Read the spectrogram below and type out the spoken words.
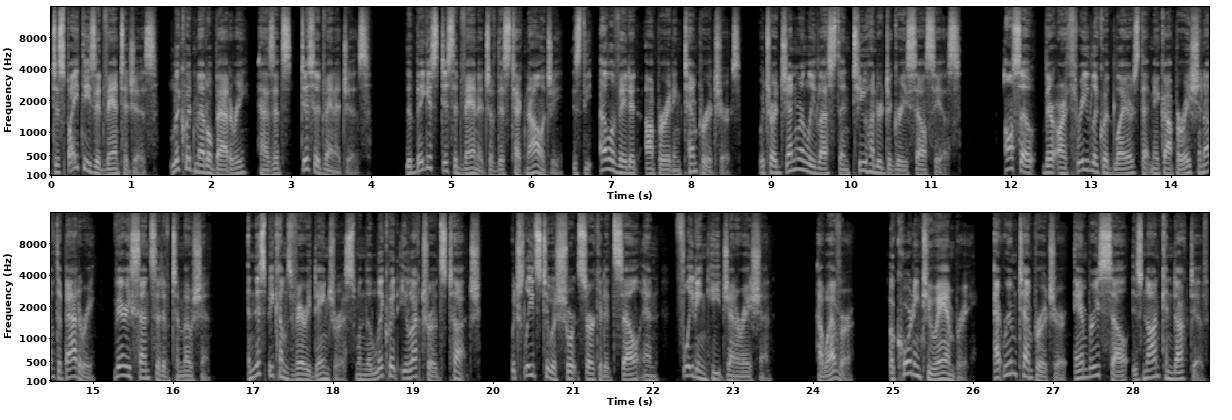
Despite these advantages, liquid metal battery has its disadvantages. The biggest disadvantage of this technology is the elevated operating temperatures, which are generally less than 200 degrees Celsius. Also, there are three liquid layers that make operation of the battery very sensitive to motion, and this becomes very dangerous when the liquid electrodes touch, which leads to a short-circuited cell and fleeting heat generation. However, according to Ambri, at room temperature, Ambri's cell is non-conductive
